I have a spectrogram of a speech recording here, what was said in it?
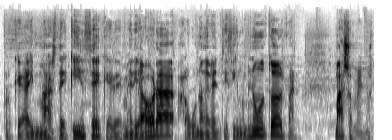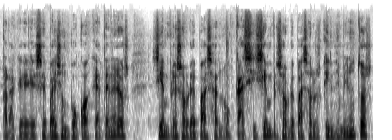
porque hay más de 15 que de media hora, alguno de 25 minutos, bueno, más o menos, para que sepáis un poco a qué ateneros, siempre sobrepasan o casi siempre sobrepasan los 15 minutos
